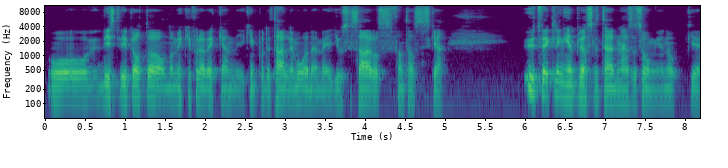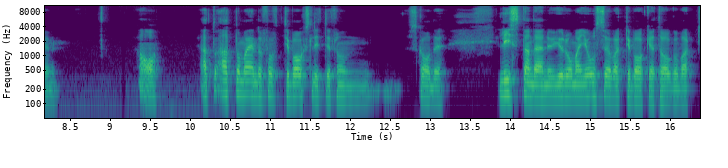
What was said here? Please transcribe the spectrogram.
Och, och visst, vi pratade om dem mycket förra veckan. Gick in på detaljnivå där med Jussi Saros fantastiska utveckling helt plötsligt här den här säsongen. Och eh, ja, att, att de har ändå fått tillbaka lite från skadelistan där nu. Roman Josi har varit tillbaka ett tag och varit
